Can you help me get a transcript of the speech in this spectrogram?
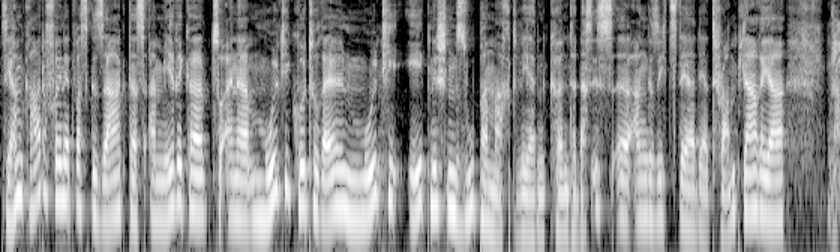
Sie haben gerade vorhin etwas gesagt, dass Amerika zu einer multikulturellen, multiethnischen Supermacht werden könnte. Das ist äh, angesichts der, der Trump-Jahre ja ja,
